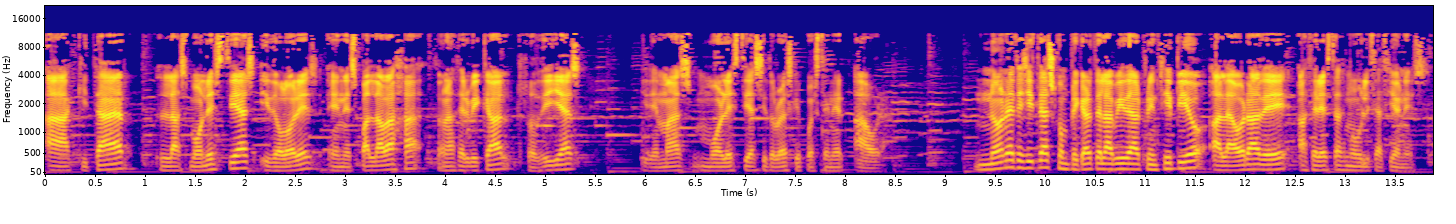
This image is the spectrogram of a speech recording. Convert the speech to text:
a quitar las molestias y dolores en espalda baja, zona cervical, rodillas y demás molestias y dolores que puedes tener ahora. No necesitas complicarte la vida al principio a la hora de hacer estas movilizaciones.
